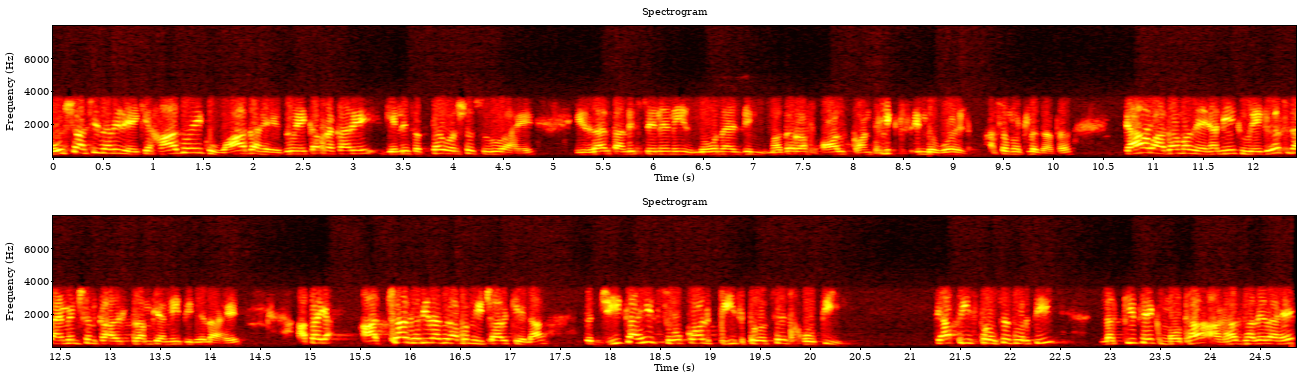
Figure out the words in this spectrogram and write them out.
गोष्ट अशी झालेली आहे की हा जो एक वाद आहे जो एका प्रकारे गेले सत्तर वर्ष सुरू आहे Israel Palestinian is known as the mother of all conflict in the world असं म्हटलं जातं. त्या वादामध्ये ह्यांनी एक वेगळंच डायमेन्शन काल ट्रम्प यांनी दिलेलं आहे. आता आजच्या घडीला जर आपण विचार केला तर जी काही सो कॉल्ड पीस प्रोसेस होती त्या पीस प्रोसेसवरती नक्कीच एक मोठा आघात झालेला आहे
